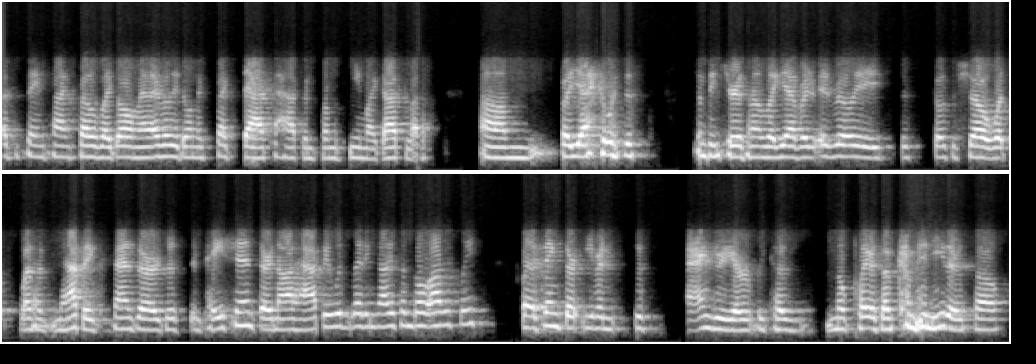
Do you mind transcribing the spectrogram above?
at the same time because I was like, oh man, I really don't expect that to happen from a team like Atlas. Um, but yeah, it was just something curious, and I was like, yeah, but it really just goes to show what what has been happening. Fans are just impatient; they're not happy with letting Alison go, obviously. But I think they're even just angrier because no players have come in either. So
